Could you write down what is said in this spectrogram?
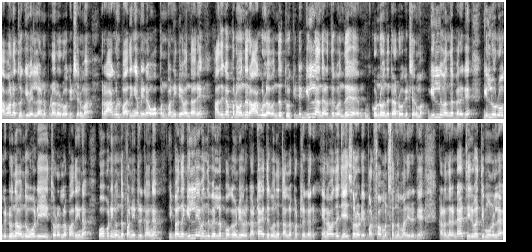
தவானை தூக்கி வெளில அனுப்புனாரு ரோஹித் சர்மா. ராகுல் பார்த்தீங்க அப்படின்னா ஓப்பன் பண்ணிகிட்டே வந்தார். அதுக்கப்புறம் வந்து ராகுலை வந்து தூக்கிட்டு கில் அந்த இடத்துக்கு வந்து கொண்டு வந்துட்டார் ரோஹித் சர்மா. கில்லு வந்த பிறகு கில்லு ரோஹிட்டும் தான் வந்து ஓடி தொடரில் பார்த்தீங்கன்னா ஓப்பனிங் வந்து பண்ணிட்டு இருக்காங்க. இப்போ அந்த கில்லே வந்து வெளில போக வேண்டிய ஒரு கட்டாயத்துக்கு வந்து தள்ளப்பட்டிருக்காரு. ஏன்னா வந்து ஜெய்சோலுடைய பர்ஃபார்மன்ஸ் அந்த மாதிரி இருக்குது கடந்த ரெண்டாயிரத்தி இருபத்தி மூணுல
